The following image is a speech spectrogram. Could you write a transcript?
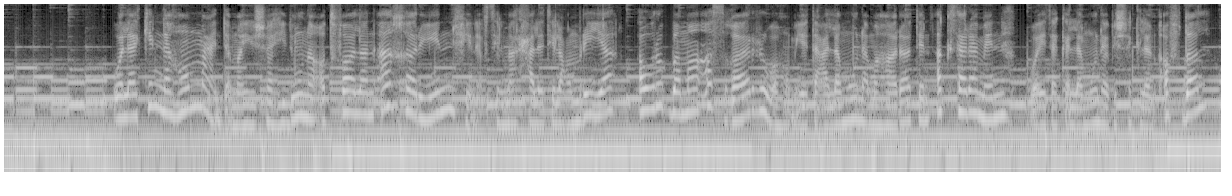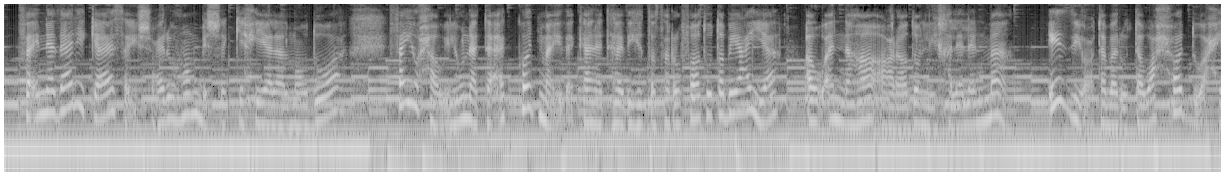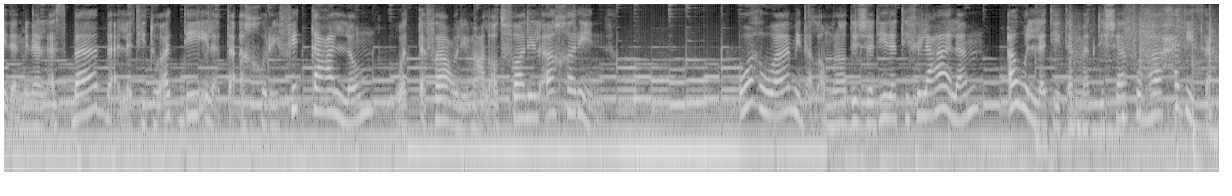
ولكنهم عندما يشاهدون اطفالا آخرين في نفس المرحلة العمرية أو ربما أصغر وهم يتعلمون مهارات أكثر منه ويتكلمون بشكل أفضل فإن ذلك سيشعرهم بالشك حيال الموضوع فيحاولون التأكد ما إذا كانت هذه التصرفات طبيعية أو أنها أعراض لخلل ما إذ يعتبر التوحد واحدا من الأسباب التي تؤدي إلى التأخر في التعلم والتفاعل مع الأطفال الآخرين. وهو من الأمراض الجديدة في العالم أو التي تم اكتشافها حديثاً.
